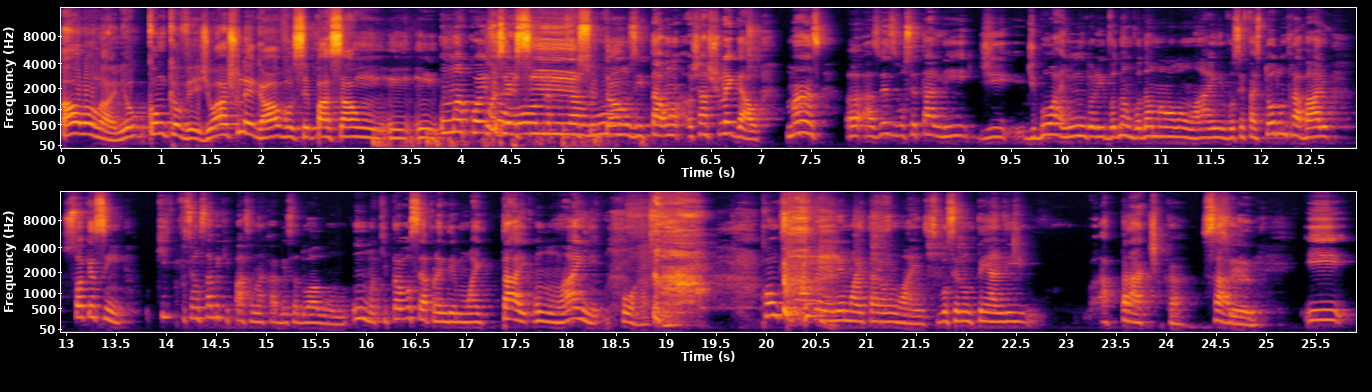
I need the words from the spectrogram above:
aula online, eu, como que eu vejo? Eu acho legal você passar um, um- um- Uma coisa Um ou outra exercício e alunos e tal. eu acho legal. Mas, às vezes, você tá ali de, de boa índole, vou, não, vou dar uma aula online, você faz todo um trabalho. Só que assim, que, você não sabe o que passa na cabeça do aluno. Uma, que pra você aprender Muay Thai online, porra, como que você vai aprender Muay Thai online se você não tem ali a prática, sabe? Certo. E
